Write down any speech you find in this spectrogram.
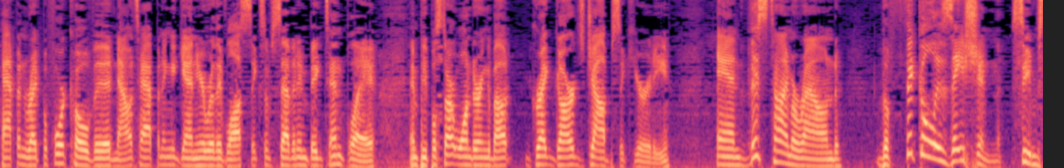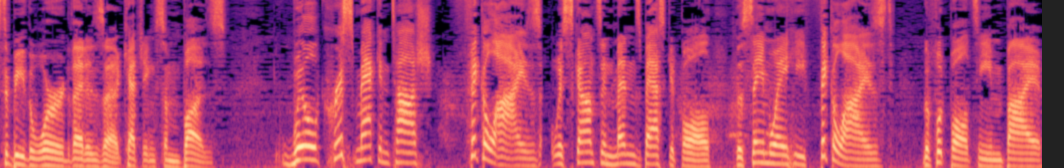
Happened right before COVID. Now it's happening again here, where they've lost six of seven in Big Ten play, and people start wondering about Greg Gard's job security. And this time around, the fickleization seems to be the word that is uh, catching some buzz. Will Chris McIntosh fickleize Wisconsin men's basketball the same way he fickleized the football team by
